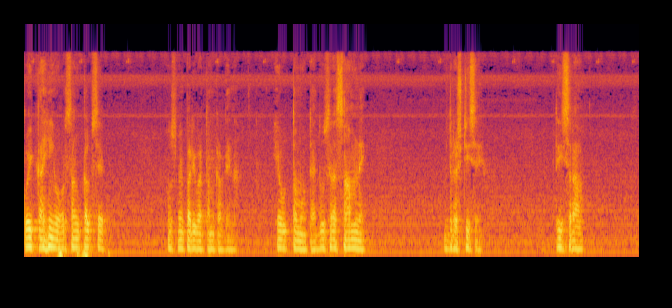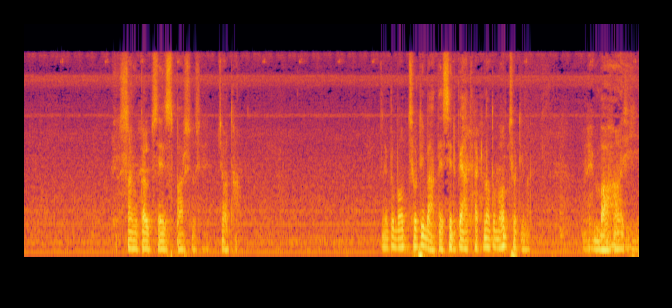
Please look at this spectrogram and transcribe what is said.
कोई कहीं और संकल्प से उसमें परिवर्तन कर देना। ये उत्तम होता है। दूसरा, सामने। दृष्टि से। तीसरा, संकल्प से, स्पर्श से। चौथा। ये तो बहुत छोटी बात है, सिर पे हाथ रखना तो बहुत छोटी बात। बोले जी,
